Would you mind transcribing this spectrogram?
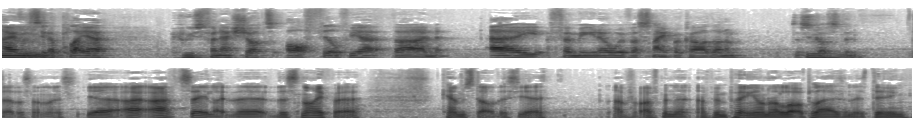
I haven't seen a player whose finesse shots are filthier than a Firmino with a sniper card on him. Disgusting. That does sound nice. Yeah, I, I have to say, like the the sniper chem style this year, I've I've been I've been putting on a lot of players and it's doing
